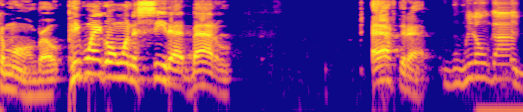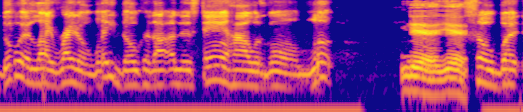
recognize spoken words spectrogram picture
Come on, bro. People ain't gonna want to see that battle after that. we don't gotta do it like right away though, because I understand how it's gonna look. Yeah, yeah. So, but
